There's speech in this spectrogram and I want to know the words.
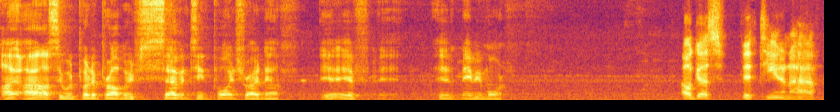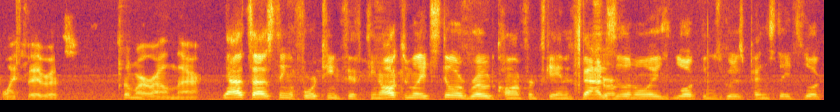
I, I honestly would put it probably 17 points right now, if, if maybe more. I'll guess 15 and a half point favorites, somewhere around there. Yeah, that's what I was thinking 14 15. Ultimately, it's still a road conference game. As bad as Illinois looked and as good as Penn State's looked,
